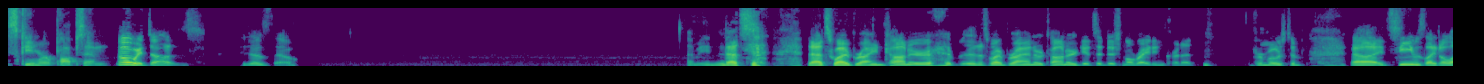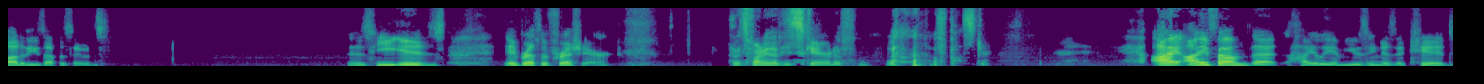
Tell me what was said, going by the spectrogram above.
Schemer pops in. Oh, it does. It does, though. I mean, that's that's why Brian Connor, that's why Brian O'Connor gets additional writing credit for most of. Uh, it seems like a lot of these episodes, is he is a breath of fresh air. And it's funny that he's scared of of Buster. I I found that highly amusing as a kid.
